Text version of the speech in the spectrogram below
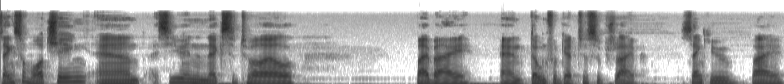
thanks for watching, and I see you in the next tutorial. Bye bye, and don't forget to subscribe. Thank you. Bye.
